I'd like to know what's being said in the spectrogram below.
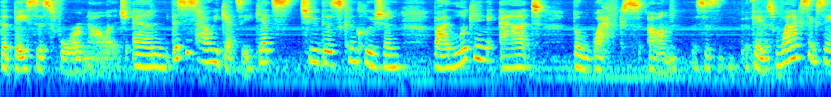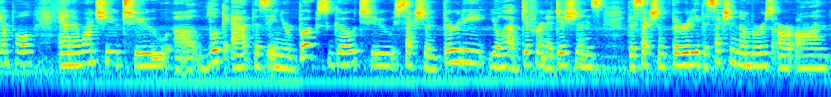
the basis for knowledge. And this is how he gets it. He gets to this conclusion by looking at the wax. Um, this is a famous wax example, and I want you to uh, look at this in your books. Go to section 30. You'll have different editions. The section 30, the section numbers are on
